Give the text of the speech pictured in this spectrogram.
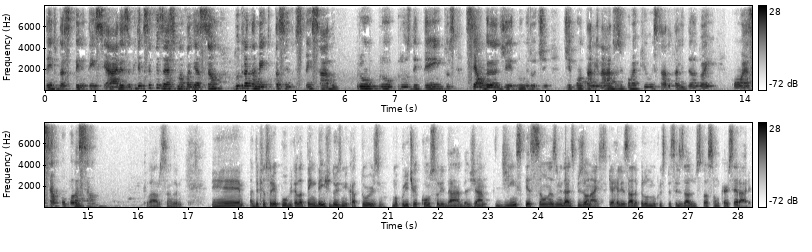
dentro das penitenciárias, eu queria que você fizesse uma avaliação do tratamento que está sendo dispensado para pro, os detentos, se há um grande número de, de contaminados e como é que o Estado está lidando aí com essa população. Claro, Sandra. É, a Defensoria Pública ela tem desde 2014 uma política consolidada já de inspeção nas unidades prisionais, que é realizada pelo Núcleo Especializado de Situação Carcerária.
